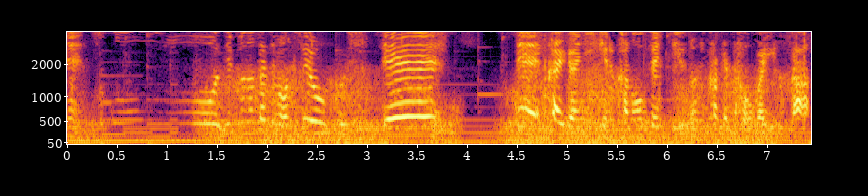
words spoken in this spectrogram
ね、そこを自分の立場を強くして、で、海外に行ける可能性っていうのにかけた方がいいのか、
